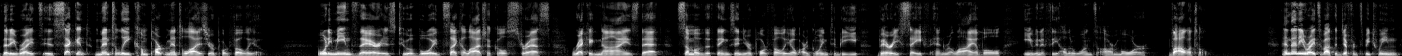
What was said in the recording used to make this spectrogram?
that he writes is second, mentally compartmentalize your portfolio. And what he means there is to avoid psychological stress, recognize that some of the things in your portfolio are going to be very safe and reliable, even if the other ones are more volatile. And then he writes about the difference between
